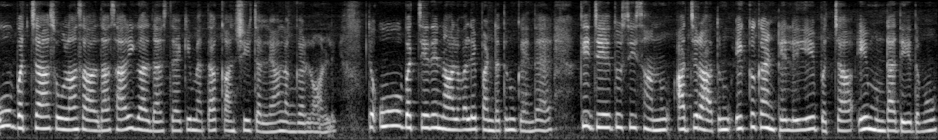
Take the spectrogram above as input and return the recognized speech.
ਉਹ ਬੱਚਾ 16 ਸਾਲ ਦਾ ਸਾਰੀ ਗੱਲ ਦੱਸਦਾ ਹੈ ਕਿ ਮੈਂ ਤਾਂ ਕਾਂਸ਼ੀ ਚੱਲਿਆ ਲੰਗਰ ਲਾਉਣ ਲਈ। ਤੇ ਉਹ ਬੱਚੇ ਦੇ ਨਾਲ ਵਾਲੇ ਪੰਡਤ ਨੂੰ ਕਹਿੰਦਾ ਹੈ ਕਿ ਜੇ ਤੁਸੀਂ ਸਾਨੂੰ ਅੱਜ ਰਾਤ ਨੂੰ 1 ਘੰਟੇ ਲਈ ਇਹ ਬੱਚਾ, ਇਹ ਮੁੰਡਾ ਦੇ ਦਵੋ,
